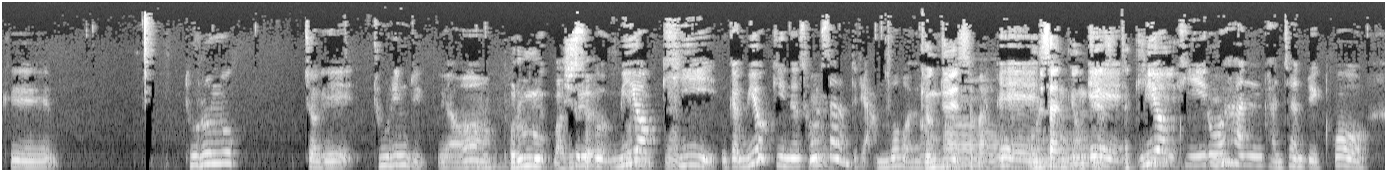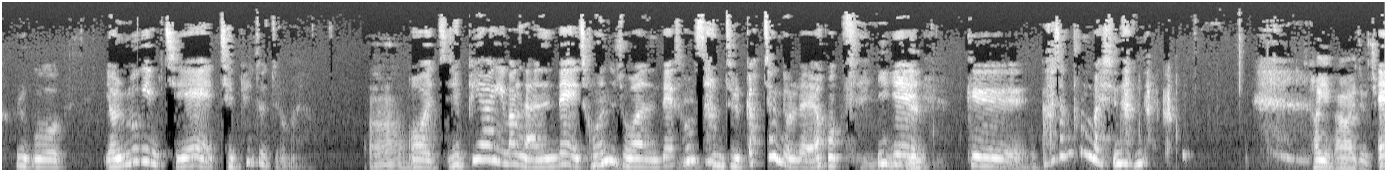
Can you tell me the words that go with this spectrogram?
그 도루묵 저기 조림도 있고요. 도루묵 맛있어요. 그리고. 미역기, 그러니까 미역기는 서울 음. 사람들이 안 먹어요. 경주에서 아. 많이 예, 예. 울산 경주에서 예, 특히 미역기로 음. 한 반찬도 있고 그리고 열무김치에 제피도 들어가요. 어. 어, 제피 향이 막 나는데 저는 음. 좋아하는데 서울 사람들은 깜짝 놀래요. 음. 이게 열- 그 화장품 맛이 난다고. 향이 강하죠. 예,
